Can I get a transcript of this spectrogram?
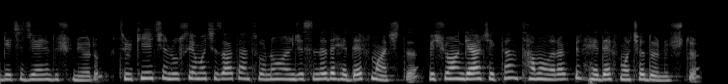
geçeceğini düşünüyorum. Türkiye için Rusya maçı zaten turnuva öncesinde de hedef maçtı ve şu an gerçekten tam olarak bir hedef maça dönüştü.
